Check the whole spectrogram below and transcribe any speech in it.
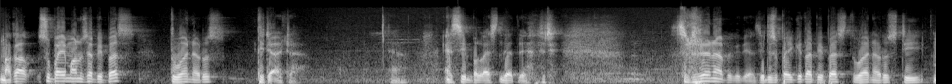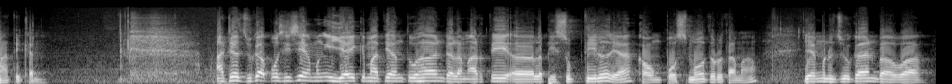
Maka supaya manusia bebas, Tuhan harus tidak ada. Ya, as simple as that ya. Jadi, sederhana begitu ya. Jadi supaya kita bebas, Tuhan harus dimatikan. Ada juga posisi yang mengiyai kematian Tuhan dalam arti uh, lebih subtil ya, kaum posmo terutama, yang menunjukkan bahwa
